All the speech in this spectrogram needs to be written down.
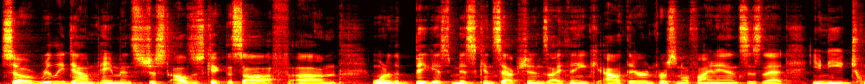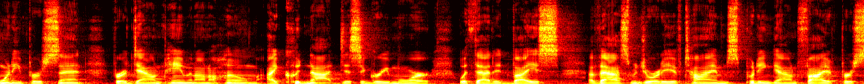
So, really, down payments, just I'll just kick this off. Um, one of the biggest misconceptions I think out there in personal finance is that you need 20% for a down payment on a home. I could not disagree more with that advice. A vast majority of times, putting down 5%,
